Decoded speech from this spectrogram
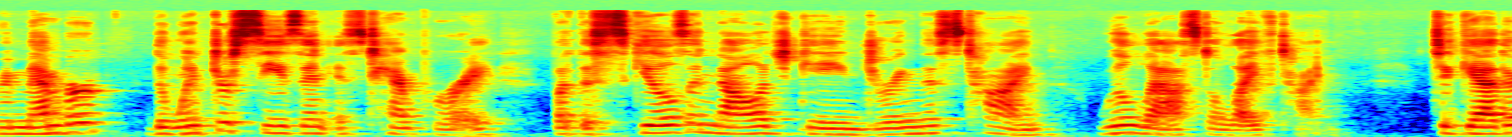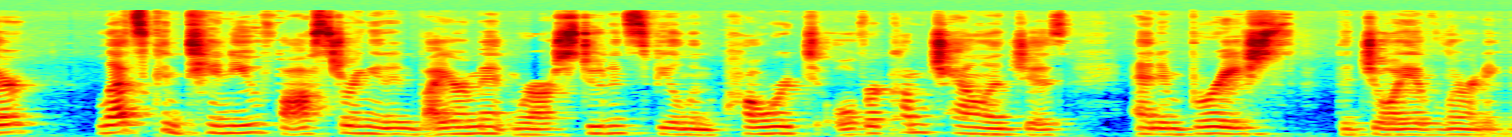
Remember, the winter season is temporary, but the skills and knowledge gained during this time will last a lifetime. Together, let's continue fostering an environment where our students feel empowered to overcome challenges and embrace the joy of learning.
